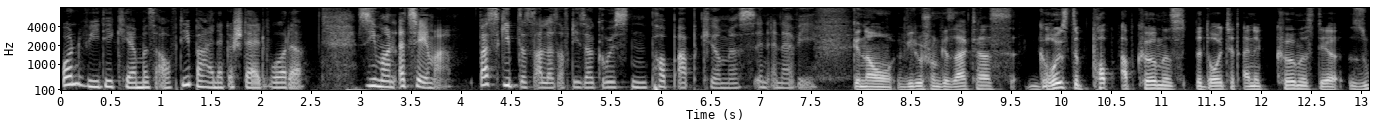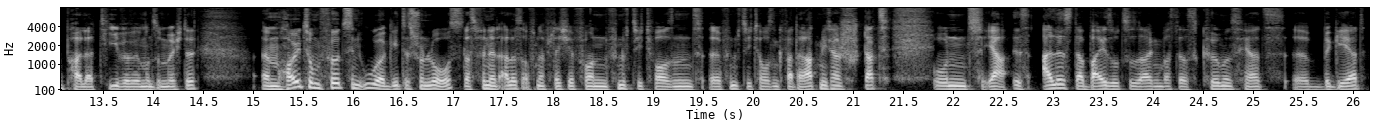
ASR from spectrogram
und wie die Kirmes auf die Beine gestellt wurde. Simon, erzähl mal. Was gibt es alles auf dieser größten Pop-up-Kirmes in NRW? Genau, wie du schon gesagt hast, größte Pop-up-Kirmes bedeutet eine Kirmes der Superlative, wenn man so möchte. Ähm, heute um 14 Uhr geht es schon los. Das findet alles auf einer Fläche von 50.000 äh, 50.000 Quadratmeter statt und ja, ist alles dabei sozusagen, was das Kirmesherz äh, begehrt.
